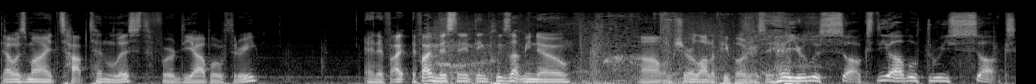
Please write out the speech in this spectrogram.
that was my top 10 list for Diablo 3. And if I if I missed anything, please let me know. Um, I'm sure a lot of people are gonna say, "Hey, your list sucks. Diablo 3 sucks."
